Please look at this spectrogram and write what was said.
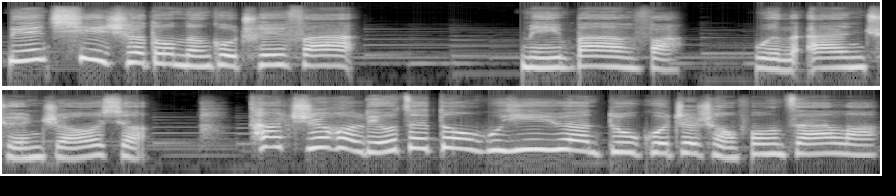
连汽车都能够吹翻。没办法，为了安全着想，他只好留在动物医院度过这场风灾了。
